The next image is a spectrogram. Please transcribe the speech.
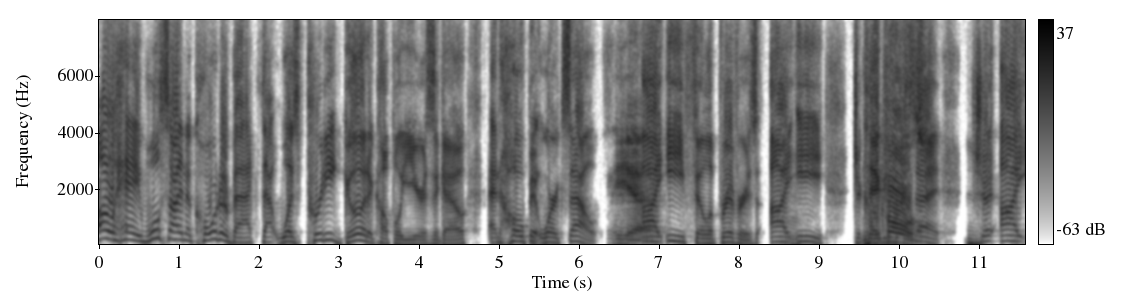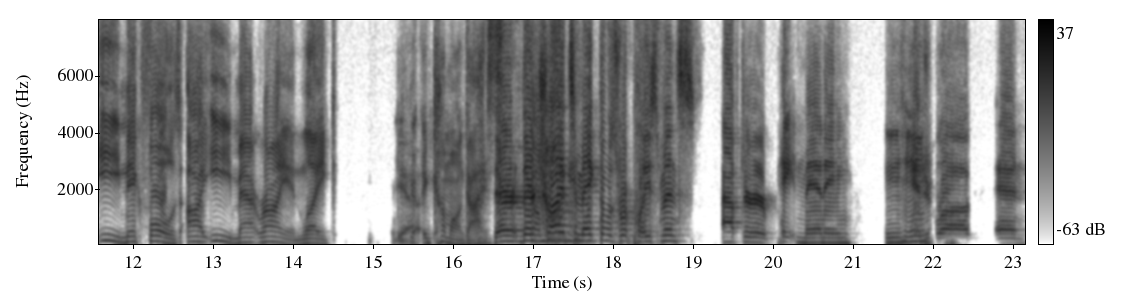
oh hey, we'll sign a quarterback that was pretty good a couple years ago and hope it works out. Yeah. I.e. Philip Rivers, i.e. Mm. Jacoby Nick Foles. Brissett, J- i.e. Nick Foles, i.e. Matt Ryan. Like, yeah. come on, guys. They're they're Come trying on. to make those replacements after Peyton Manning, Mhm. Andrew Luck, and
